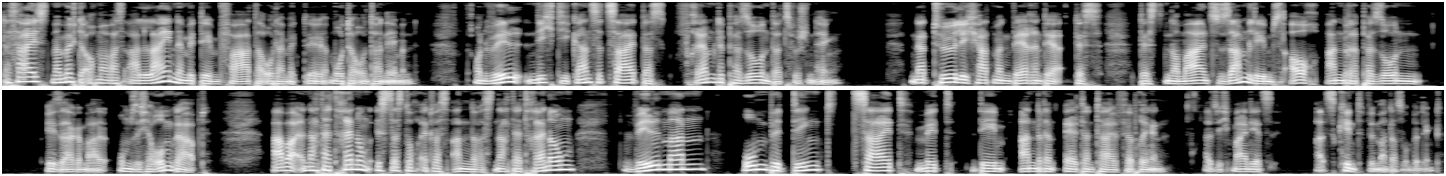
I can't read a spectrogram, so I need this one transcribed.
Das heißt, man möchte auch mal was alleine mit dem Vater oder mit der Mutter unternehmen und will nicht die ganze Zeit, dass fremde Personen dazwischen hängen. Natürlich hat man während der, des, des normalen Zusammenlebens auch andere Personen, ich sage mal, um sich herum gehabt. Aber nach der Trennung ist das doch etwas anderes. Nach der Trennung will man unbedingt Zeit mit dem anderen Elternteil verbringen. Also ich meine jetzt, als Kind will man das unbedingt.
